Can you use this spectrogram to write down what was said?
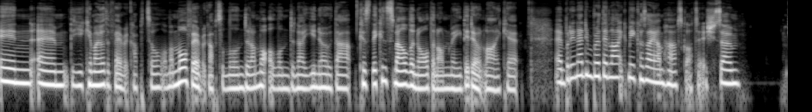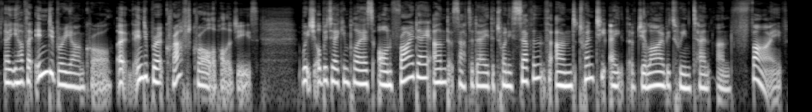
in um, the UK, my other favourite capital, or my more favourite capital, London. I'm not a Londoner, you know that, because they can smell the northern on me. They don't like it. Um, but in Edinburgh, they like me because I am half Scottish. So uh, you have the Indie Burgh Yarn Crawl, uh, Craft Crawl, apologies, which will be taking place on Friday and Saturday, the 27th and 28th of July between 10 and 5.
